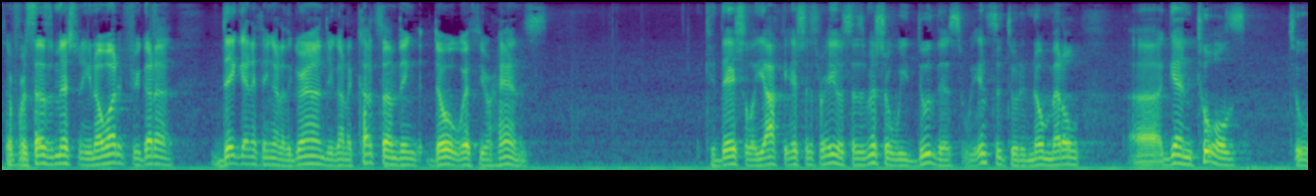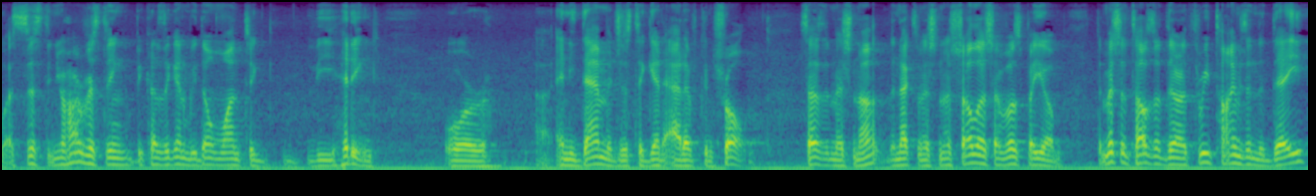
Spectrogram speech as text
So for says Mishnah, you know what? If you're gonna dig anything out of the ground, you're gonna cut something, do it with your hands. Kadesh says Mishnah, we do this, we instituted no metal, uh, again, tools to assist in your harvesting because again, we don't want to the hitting or uh, any damages to get out of control. Says the Mishnah, the next Mishnah, Shalosh Avos Payom. The Mishnah tells that there are three times in the day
